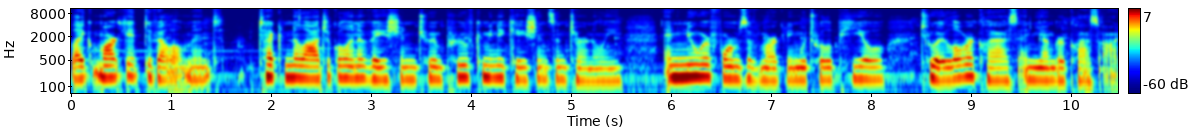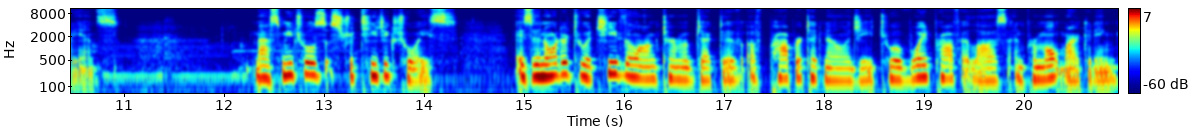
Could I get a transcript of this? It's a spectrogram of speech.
like market development, technological innovation to improve communications internally, and newer forms of marketing which will appeal to a lower class and younger class audience. MassMutual's strategic choice is in order to achieve the long term objective of proper technology to avoid profit loss and promote marketing,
